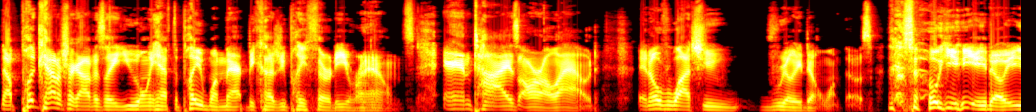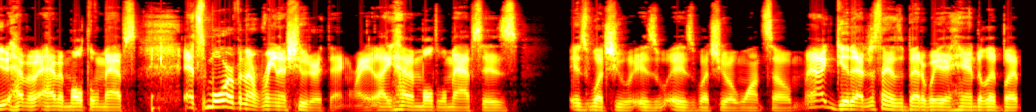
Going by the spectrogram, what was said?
now put Counter Strike. Obviously, you only have to play one map because you play thirty rounds, and ties are allowed. In Overwatch, you really don't want those. so you you know you have a, having multiple maps. It's more of an arena shooter thing, right? Like having multiple maps is is what you is is what you want. So I get it. I just think there's a better way to handle it, but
